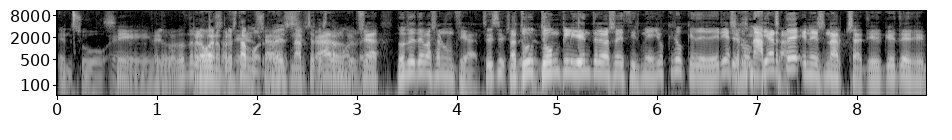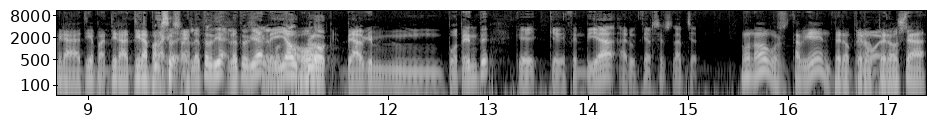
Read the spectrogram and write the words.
en su Sí, en pero, Facebook. ¿dónde Pero bueno, pero está hacer? muerto. O sea, ¿eh? Snapchat claro, está muerto. O sea, ya. ¿dónde te vas a anunciar? Sí, sí, o sea, tú, tú a un cliente le vas a decir, mira, yo creo que deberías anunciarte Snapchat. en Snapchat. Y el cliente te dice, mira, tira, tira, tira para casa. el otro día, el otro día leía un blog de alguien potente que, que defendía anunciarse en Snapchat. No, no, pues está bien, pero, pero, Pero pero, bueno, o sea,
